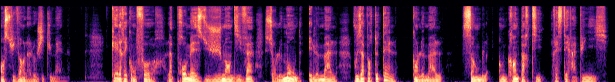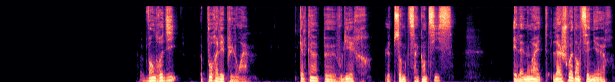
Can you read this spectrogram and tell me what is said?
en suivant la logique humaine. Quel réconfort la promesse du jugement divin sur le monde et le mal vous apporte-t-elle quand le mal semble en grande partie rester impuni. Vendredi, pour aller plus loin, quelqu'un peut vous lire le psaume 56, Hélène White, La joie dans le Seigneur,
